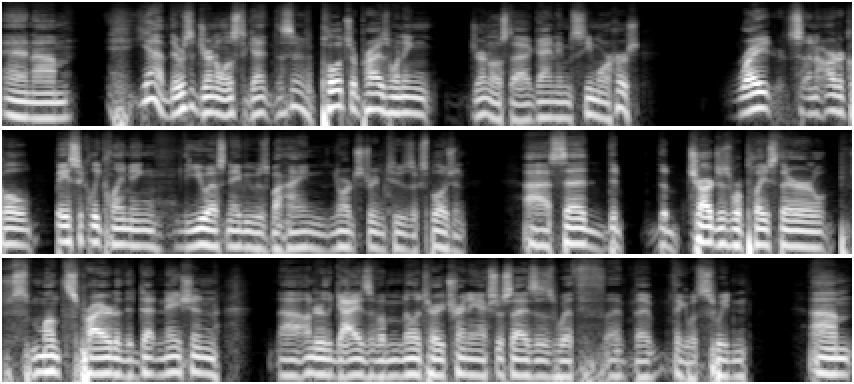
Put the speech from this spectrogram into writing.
And um, yeah, there was a journalist, a guy, this is a Pulitzer Prize winning journalist, a guy named Seymour Hersh, writes an article basically claiming the U.S. Navy was behind Nord Stream 2's explosion. Uh, said the the charges were placed there months prior to the detonation uh, under the guise of a military training exercises with, I, I think it was Sweden. Um,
